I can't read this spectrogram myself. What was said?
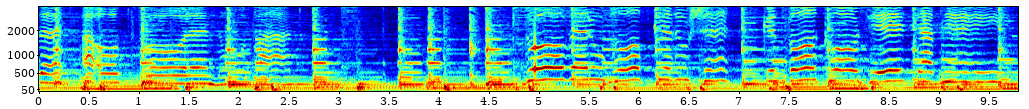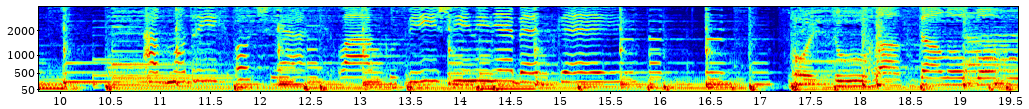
Srdce a otvorenú dlaň. Dôveru v hĺbke duše, keď zblklo dieťa v nej. A v modrých očiach lásku z výšiny nebeskej. Svoj súhlas dalo Bohu,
